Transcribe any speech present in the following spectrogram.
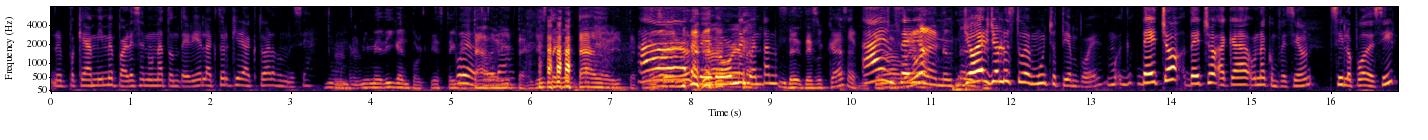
eh, porque a mí me parecen una tontería. El actor quiere actuar donde sea. No, hombre, ni me digan porque estoy vetado ahorita. Yo estoy vetado ahorita. Ah, bueno. ¿de Ah, dónde? bueno. Cuéntanos. Desde su casa. Ah, ¿en serio? bueno, no. Yo, yo lo estuve mucho tiempo, ¿eh? De hecho, de hecho, acá una confesión, sí lo puedo decir.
